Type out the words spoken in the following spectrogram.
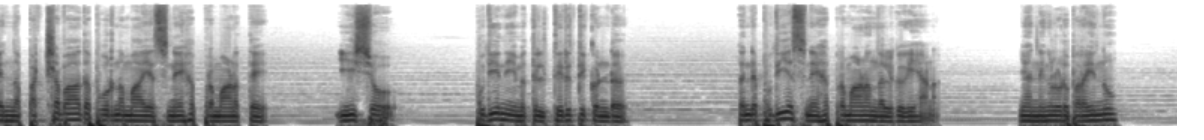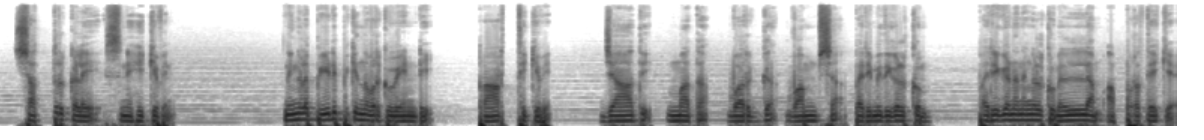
എന്ന പക്ഷപാതപൂർണമായ സ്നേഹപ്രമാണത്തെ ഈശോ പുതിയ നിയമത്തിൽ തിരുത്തിക്കൊണ്ട് തന്റെ പുതിയ സ്നേഹപ്രമാണം നൽകുകയാണ്. ഞാൻ നിങ്ങളോട് പറയുന്നു ശത്രുക്കളെ സ്നേഹിക്കുവിൻ. നിങ്ങളെ പീഡിപ്പിക്കുന്നവർക്ക് വേണ്ടി പ്രാർത്ഥിക്കുവിൻ. ജാതി മത വർഗ വംശ പരിമിതികൾക്കും പരിഗണനകൾക്കുമെല്ലാം അപ്പുറത്തേക്ക്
